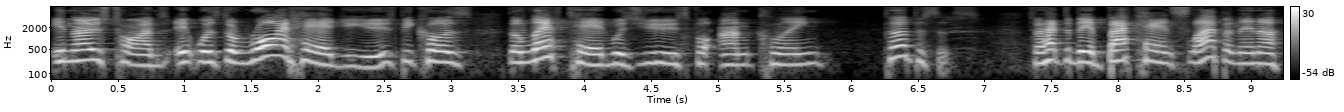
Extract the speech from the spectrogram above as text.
in those times, it was the right hand you used because the left hand was used for unclean purposes. So it had to be a backhand slap and then a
